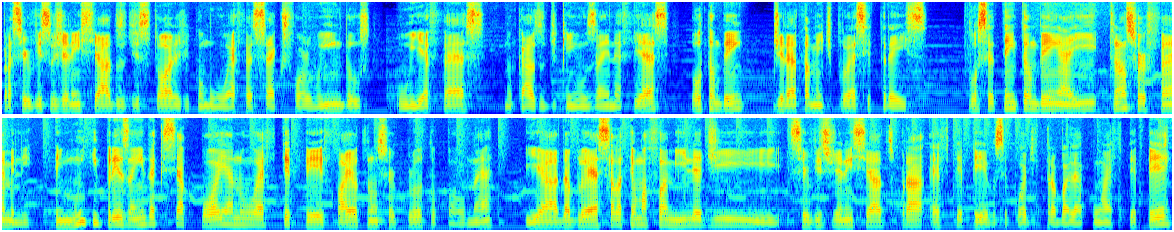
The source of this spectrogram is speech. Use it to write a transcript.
para serviços gerenciados de storage, como o FSX for Windows, o IFS, no caso de quem usa NFS, ou também diretamente para o S3. Você tem também aí Transfer Family. Tem muita empresa ainda que se apoia no FTP, File Transfer Protocol, né? E a AWS ela tem uma família de serviços gerenciados para FTP. Você pode trabalhar com FTP,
